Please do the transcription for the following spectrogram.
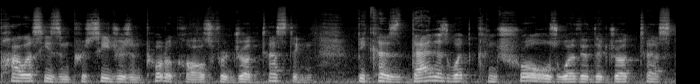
policies and procedures and protocols for drug testing because that is what controls whether the drug test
